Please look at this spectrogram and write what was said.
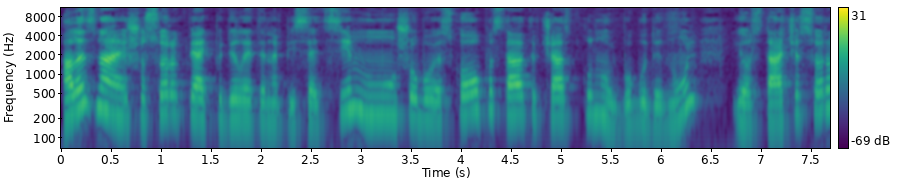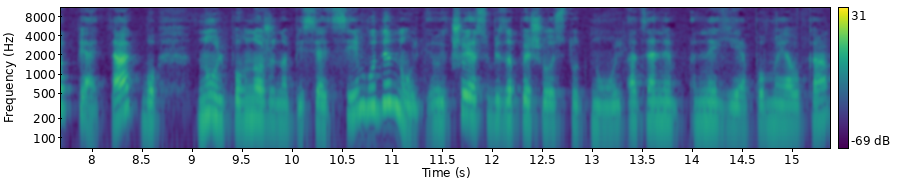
Але знаю, що 45 поділити на 57, мушу обов'язково поставити в частку 0, бо буде 0 і остача 45. так? Бо 0 помножу на 57 буде 0. Якщо я собі запишу ось тут 0, а це не, не є помилка.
